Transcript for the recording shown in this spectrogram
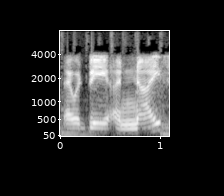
That would be a knife,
